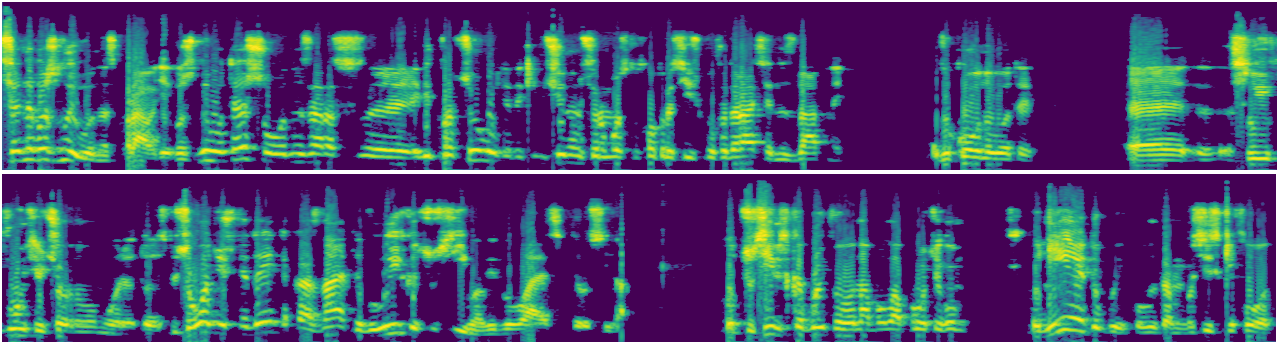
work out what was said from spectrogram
це не важливо насправді. Важливо те, що вони зараз е, відпрацьовують і таким чином Чорноморський флот Російської Федерації не здатний виконувати е, е, свої функції в Чорному морі. Тобто на сьогоднішній день така, знаєте, велика Цусіма відбувається для росіян. От Цусімська битва вона була протягом однієї доби, коли там російський флот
